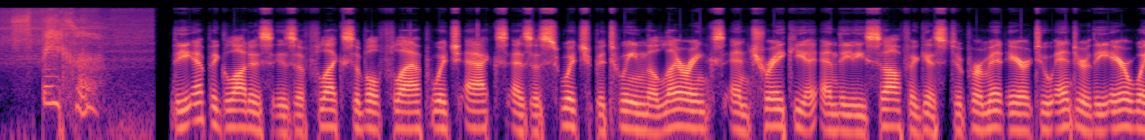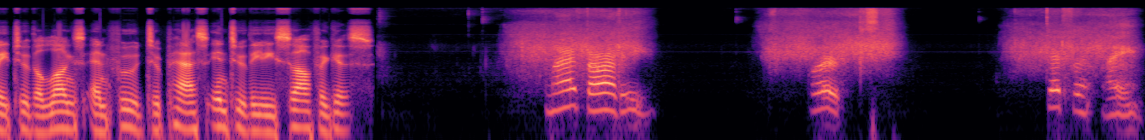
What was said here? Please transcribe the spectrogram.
speaker. The epiglottis is a flexible flap which acts as a switch between the larynx and trachea and the esophagus to permit air to enter the airway to the lungs and food to pass into the esophagus. My body works differently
